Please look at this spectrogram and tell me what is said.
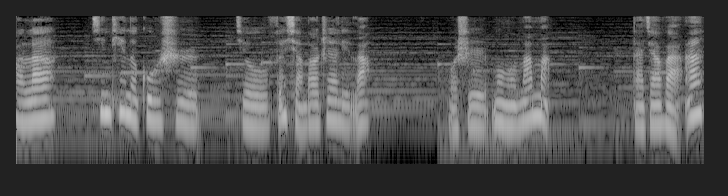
好啦，今天的故事就分享到这里啦。我是默默妈妈，大家晚安。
